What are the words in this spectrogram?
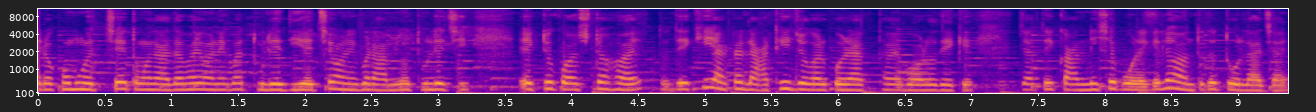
এরকম হচ্ছে। তোমার দাদাভাই অনেকবার তুলে দিয়েছে, অনেকবার আমিও তুলেছি। একটু কষ্ট হয়। তো দেখি একটা লাঠি জোগাড় করে রাখতে হবে বড় দেখে যাতে কার্নিশে পড়ে গেলে অন্তত তোলা যায়।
